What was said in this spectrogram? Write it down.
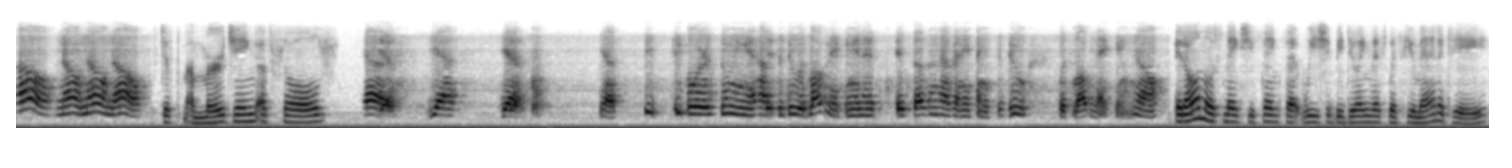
Oh, no, no, no. Just a merging of souls? Yes. yes, Yes. Yes. Yes. People are assuming it has to do with lovemaking, and it it doesn't have anything to do with lovemaking. No. It almost makes you think that we should be doing this with humanity.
